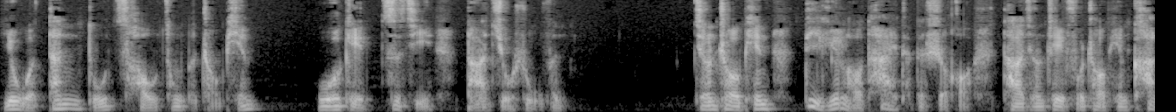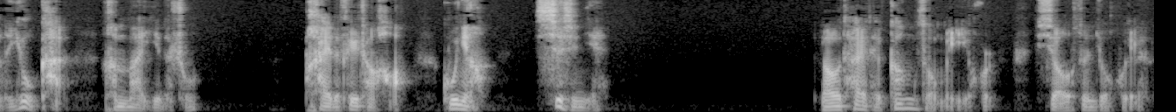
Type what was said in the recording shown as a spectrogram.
由我单独操纵的照片，我给自己打九十五分。将照片递给老太太的时候，她将这幅照片看了又看，很满意的说：“拍的非常好，姑娘，谢谢你。”老太太刚走没一会儿，小孙就回来了。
